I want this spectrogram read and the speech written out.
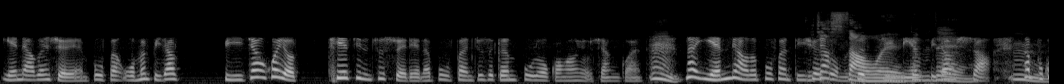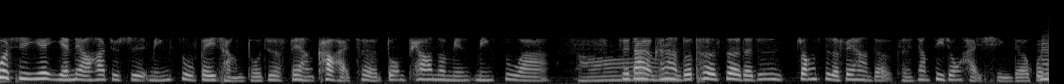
盐寮跟水莲部分，我们比较比较会有贴近的是水莲的部分，就是跟部落观光有相关。嗯，那盐寮的部分的确是我们这几年比较少。较少欸、那不过其实因为盐寮它就是民宿非常多，就是非常靠海侧很多漂亮的民民宿啊。哦，所以大家有看到很多特色的，就是装饰的非常的可能像地中海型的，或者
